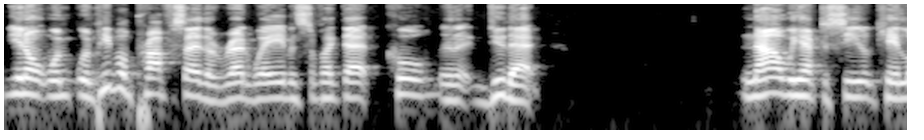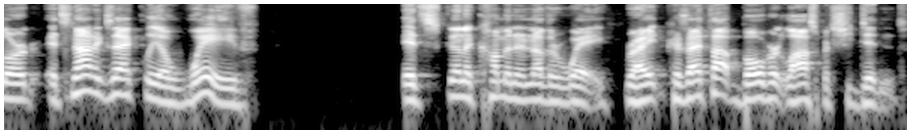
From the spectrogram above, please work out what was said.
you know, when when people prophesy the red wave and stuff like that, cool, do that. Now we have to see. Okay, Lord, it's not exactly a wave. It's going to come in another way, right? Because I thought Boebert lost, but she didn't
